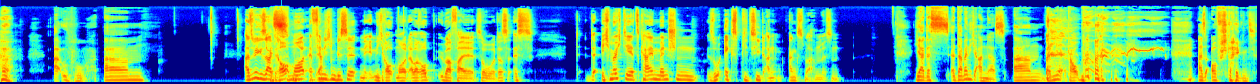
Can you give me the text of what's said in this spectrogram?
Huh. Uh, ähm. Also wie gesagt, Raubmord finde ja. ich ein bisschen, nee, nicht Raubmord, aber Raubüberfall. So, das ist. Ich möchte jetzt keinem Menschen so explizit Angst machen müssen. Ja, das, da bin ich anders. Ähm, bei mir Raubmord. Also aufsteigend.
